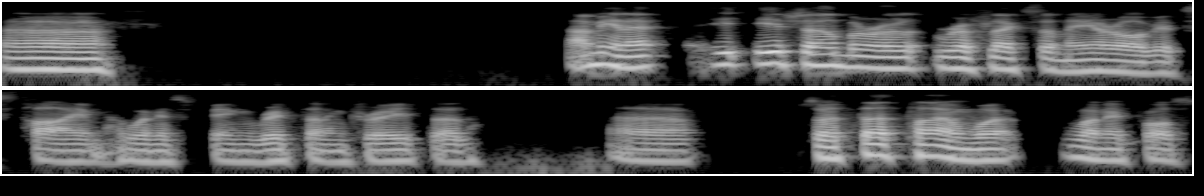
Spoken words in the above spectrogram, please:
Uh, I mean, each album reflects an era of its time when it's being written and created. Uh, so at that time, when it was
